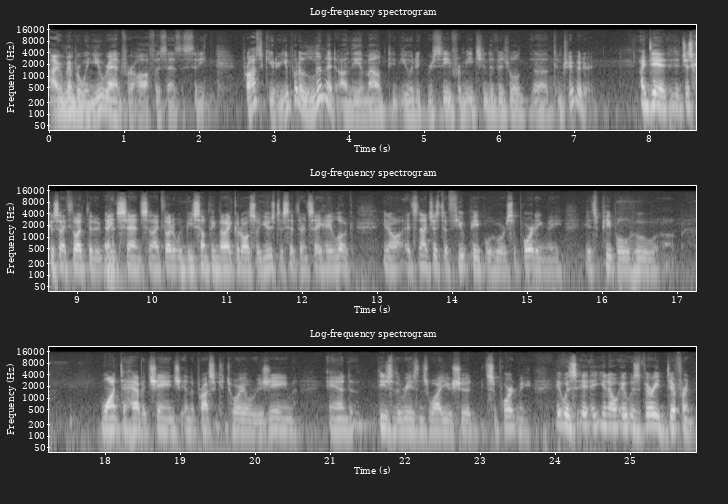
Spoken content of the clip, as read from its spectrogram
I remember when you ran for office as a city prosecutor, you put a limit on the amount that you would receive from each individual uh, contributor. I did, just because I thought that it made sense, and I thought it would be something that I could also use to sit there and say, hey, look, you know, it's not just a few people who are supporting me, it's people who uh, want to have a change in the prosecutorial regime, and these are the reasons why you should support me. It was, it- you know, it was very different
